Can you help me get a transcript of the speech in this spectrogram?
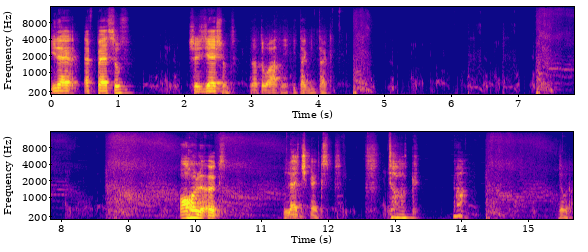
Ile FPS-ów? 60. No to ładnie. I tak, i tak. Ale exp. Leć exp. Tak. tak. Dobra.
